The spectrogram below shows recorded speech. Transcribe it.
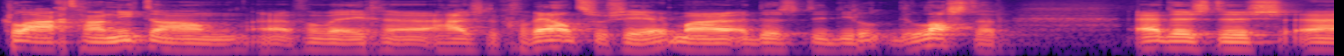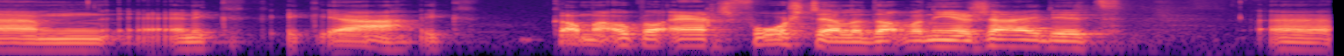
klaagt haar niet aan eh, vanwege huiselijk geweld zozeer, maar dus die, die, die laster. Eh, dus, dus, ehm, en ik, ik, ja, ik kan me ook wel ergens voorstellen dat wanneer zij dit, eh,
